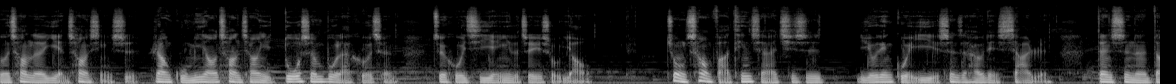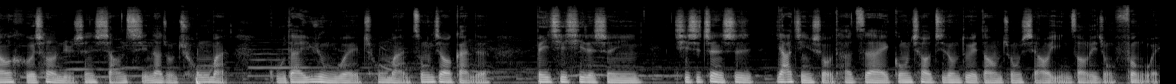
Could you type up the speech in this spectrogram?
合唱的演唱形式，让古民谣唱腔以多声部来合成，最后一起演绎了这一首谣。这种唱法听起来其实有点诡异，甚至还有点吓人。但是呢，当合唱的女声响起那种充满古代韵味、充满宗教感的悲戚戚的声音，其实正是押井守他在《宫壳机动队》当中想要营造的一种氛围。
